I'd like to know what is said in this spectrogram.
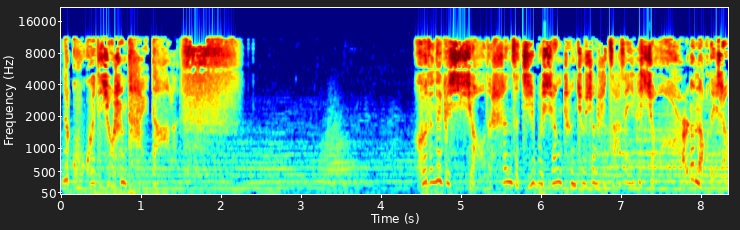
那古怪的叫声太大了，和他那个小的身子极不相称，就像是砸在一个小孩的脑袋上。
